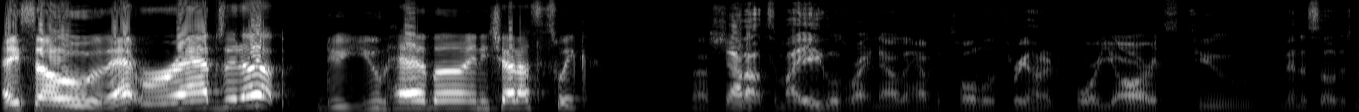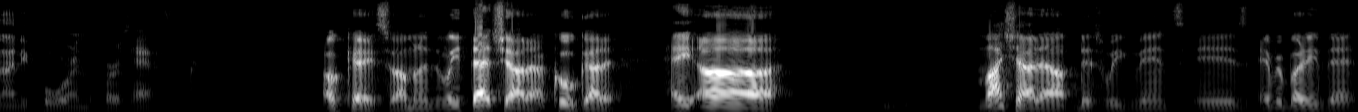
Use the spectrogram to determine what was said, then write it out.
Hey, so that wraps it up. Do you have uh, any shout outs this week? Uh, shout out to my Eagles right now They have a total of 304 yards to Minnesota's 94 in the first half. Okay, so I'm gonna delete that shout out. Cool, got it. Hey, uh my shout out this week, Vince, is everybody that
